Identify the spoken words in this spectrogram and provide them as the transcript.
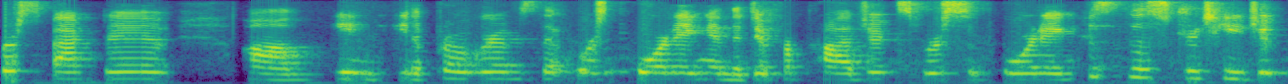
perspective. Um, in, in, the programs that we're supporting and the different projects we're supporting, just the strategic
